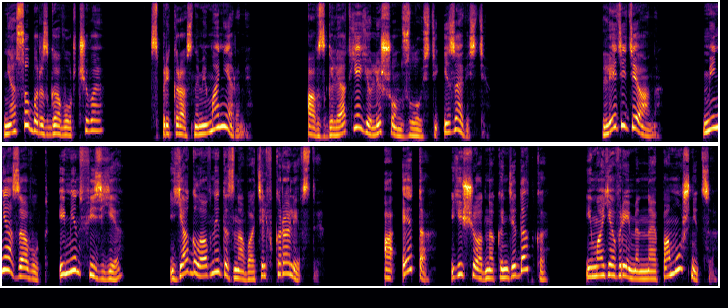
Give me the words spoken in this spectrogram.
не особо разговорчивая, с прекрасными манерами, а взгляд ее лишен злости и зависти. «Леди Диана, меня зовут Имин Физье, я главный дознаватель в королевстве. А это еще одна кандидатка и моя временная помощница,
